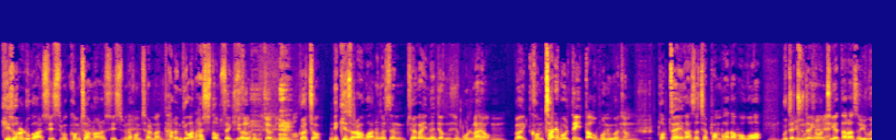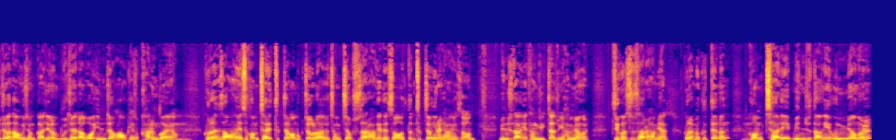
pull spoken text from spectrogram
기소를 누가 할 수 있으면 검찰만 할 수 있습니다. 네. 검찰만 다른 네. 기관 할 수도 없어요. 기소를. 기소 독점이죠. 그렇죠. 근데 기소라고 하는 것은 죄가 있는지 없는지 몰라요. 음. 그러니까 검찰이 볼 때 있다고 보는 거죠. 음. 법정에 가서 재판 받아보고 음. 무죄 추정의 원칙에 따라서 유무죄가 나오기 전까지는 무죄라고 인정하고 계속 가는 거예요. 음. 그런 상황에서 검찰이 특정한 목적을 가지고 정치적 수사를 하게 돼서 어떤 음. 특정인을 향해서 민주당의 당직자 중에 한 명을 찍어 수사를 하면 그러면 그때는 음. 검찰이 민주당의 운명을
